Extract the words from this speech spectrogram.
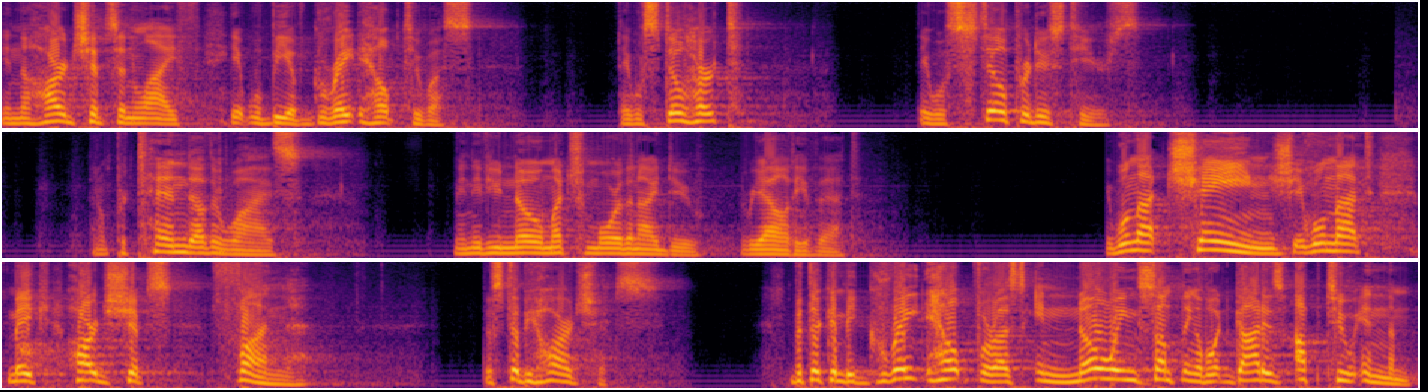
in the hardships in life, it will be of great help to us. They will still hurt, they will still produce tears. I don't pretend otherwise. Many of you know much more than I do the reality of that. It will not change, it will not make hardships fun. There'll still be hardships. But there can be great help for us in knowing something of what God is up to in them.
